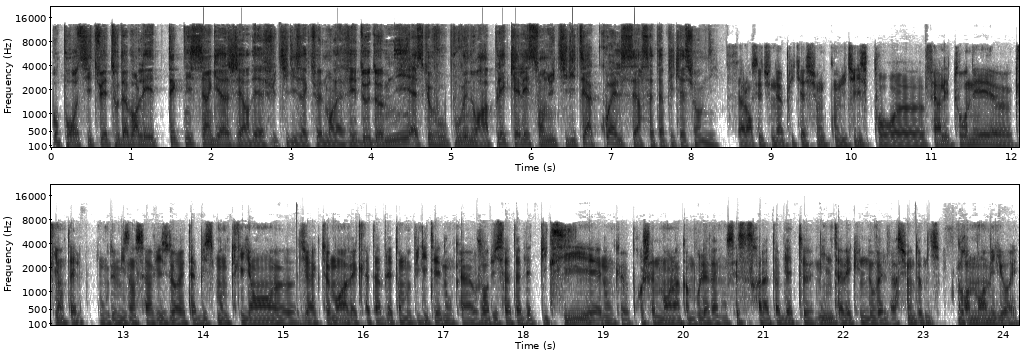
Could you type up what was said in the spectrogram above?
Bon, pour resituer tout d'abord, les techniciens gaz GRDF utilisent actuellement la V2 d'Omni. Est-ce que vous pouvez nous rappeler quelle est son utilité À quoi elle sert cette application Omni? Alors c'est une application qu'on utilise pour euh, faire les tournées euh, clientèle, donc de mise en service, de rétablissement de clients euh, directement avec la tablette en mobilité. Donc aujourd'hui c'est la tablette Pixie et donc prochainement là comme vous l'avez annoncé, ce sera la tablette Mint avec une nouvelle version d'Omni, grandement améliorée.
